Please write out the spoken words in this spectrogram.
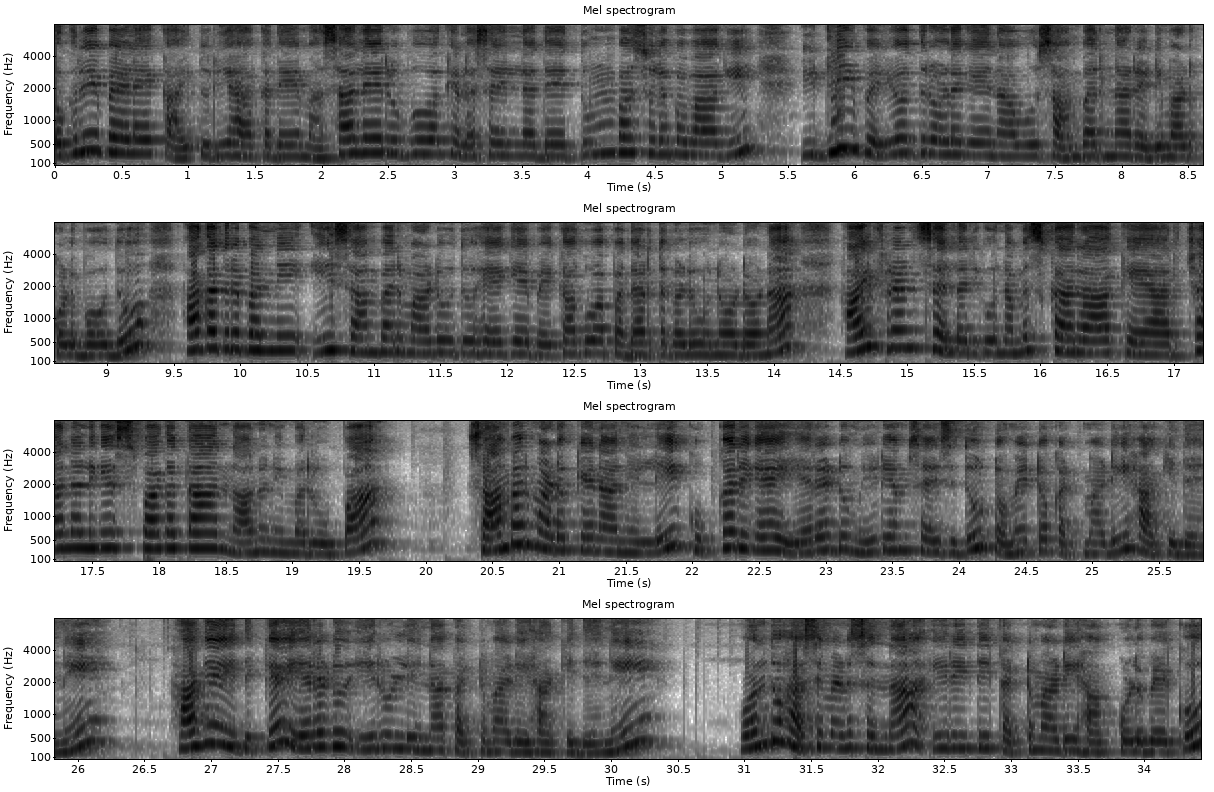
ತೊಗರಿಬೇಳೆ ಕಾಯಿ ತುರಿ ಹಾಕದೆ, ಮಸಾಲೆ ರುಬ್ಬುವ ಕೆಲಸ ಇಲ್ಲದೆ ತುಂಬ ಸುಲಭವಾಗಿ ಇಡ್ಲಿ ಬೇಯೋದ್ರೊಳಗೆ ನಾವು ಸಾಂಬಾರನ್ನ ರೆಡಿ ಮಾಡಿಕೊಳ್ಬೋದು. ಹಾಗಾದರೆ ಬನ್ನಿ, ಈ ಸಾಂಬಾರು ಮಾಡುವುದು ಹೇಗೆ, ಬೇಕಾಗುವ ಪದಾರ್ಥಗಳು ನೋಡೋಣ. ಹಾಯ್ ಫ್ರೆಂಡ್ಸ್, ಎಲ್ಲರಿಗೂ ನಮಸ್ಕಾರ. ಕೆ ಆರ್ ಚಾನಲ್ಗೆ ಸ್ವಾಗತ. ನಾನು ನಿಮ್ಮ ರೂಪ. ಸಾಂಬಾರು ಮಾಡೋಕ್ಕೆ ನಾನಿಲ್ಲಿ ಕುಕ್ಕರಿಗೆ ಎರಡು ಮೀಡಿಯಮ್ ಸೈಜ್ದು ಟೊಮೆಟೊ ಕಟ್ ಮಾಡಿ ಹಾಕಿದ್ದೇನೆ. ಹಾಗೆ ಇದಕ್ಕೆ ಎರಡು ಈರುಳ್ಳಿನ ಕಟ್ ಮಾಡಿ ಹಾಕಿದ್ದೀನಿ. ಒಂದು ಹಸಿಮೆಣಸನ್ನು ಈ ರೀತಿ ಕಟ್ ಮಾಡಿ ಹಾಕ್ಕೊಳ್ಬೇಕು.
